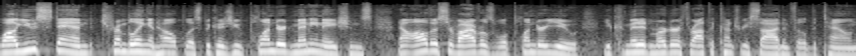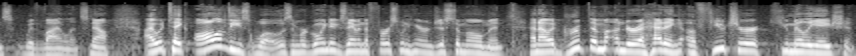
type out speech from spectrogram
while you stand trembling and helpless because you've plundered many nations. Now all the survivors will plunder you. You committed murder throughout the countryside and filled the towns with violence. Now, I would take all of these woes, and we're going to examine the first one here in just a moment, and I would group them under a heading of future humiliation.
